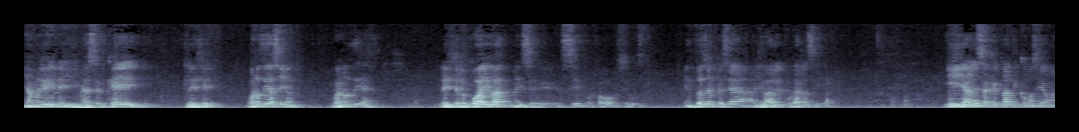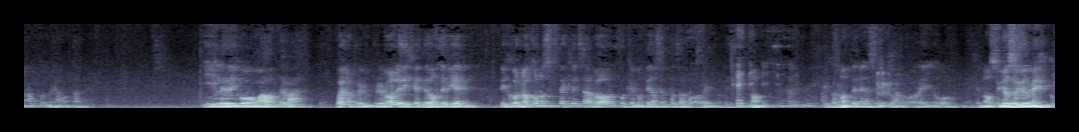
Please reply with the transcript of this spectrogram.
Ya me vine y me acerqué y le dije, buenos días, Señor. Buenos días. Le dije, ¿lo puedo ayudar? Me dice, sí, por favor, si gusta. Entonces empecé a ayudarle a empujar la silla. Y ya le saqué plata, ¿y cómo se llama? No, pues me llamo tal. Y le digo, ¿a dónde va? Bueno, primero le dije, ¿de dónde viene? Dijo, ¿no conociste aquí El Salvador? Porque no tiene acento salvadoreño. Le dije, no. Dijo, no tenés acento salvadoreño. Le dije, no, yo soy de México.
